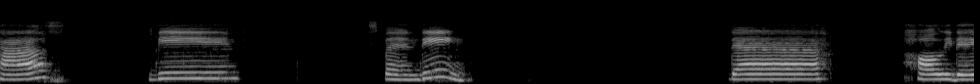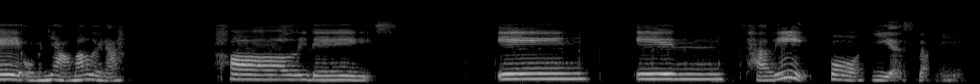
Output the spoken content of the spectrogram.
has been spending their holiday โอ้มันยาวมากเลยนะ holidays in Italy for years แบบนี้นะ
